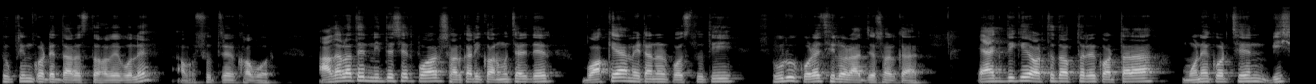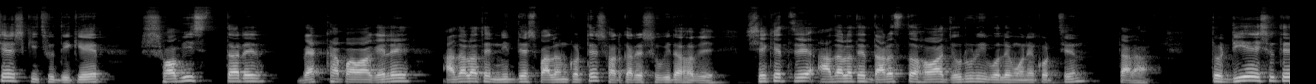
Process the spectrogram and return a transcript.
সুপ্রিম কোর্টের দ্বারস্থ হবে বলে সূত্রের খবর। আদালতের নির্দেশের পর সরকারি কর্মচারীদের বকেয়া মেটানোর প্রস্তুতি শুরু করেছিল রাজ্য সরকার। একদিকে অর্থ দপ্তরের কর্তারা মনে করছেন বিশেষ কিছু দিকের সবিস্তারের ব্যাখ্যা পাওয়া গেলে আদালতের নির্দেশ পালন করতে সরকারের সুবিধা হবে। সেক্ষেত্রে আদালতের দ্বারস্থ হওয়া জরুরি বলে মনে করছেন তারা। তো ডিএ ইস্যুতে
